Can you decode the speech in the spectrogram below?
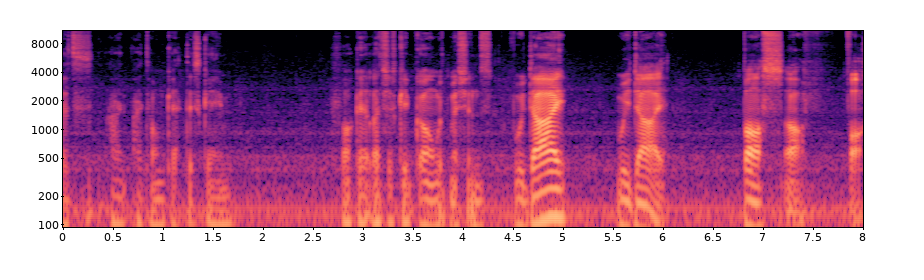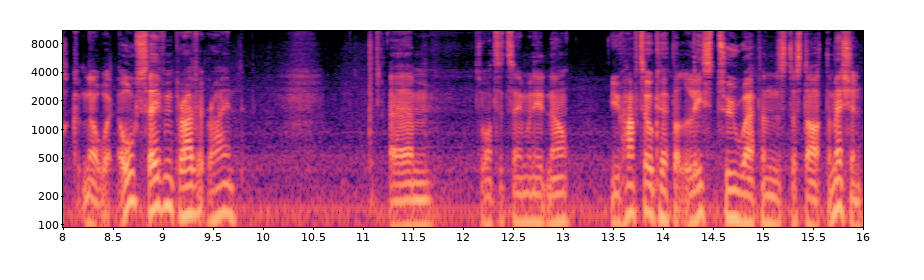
it's I, I don't get this game. Fuck it, let's just keep going with missions. If we die, we die. Boss, oh fuck, no way. Oh, saving Private Ryan. Um, so what's it saying we need now? You have to equip at least two weapons to start the mission.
